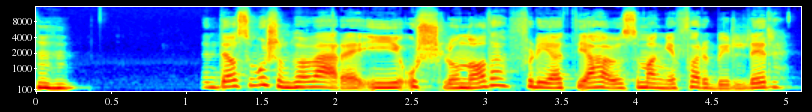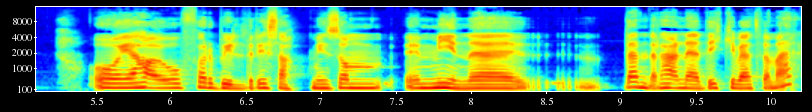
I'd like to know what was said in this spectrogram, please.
Det er også morsomt å være i Oslo nå, da, fordi jeg har jo så mange forbilder. Og jeg har jo forbilder i Sápmi som mine venner her nede ikke vet hvem er.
